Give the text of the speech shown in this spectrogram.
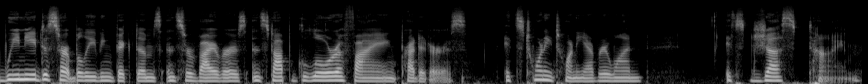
We need to start believing victims and survivors and stop glorifying predators. It's 2020, everyone. It's just time.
